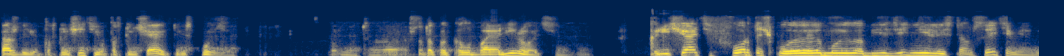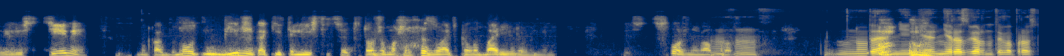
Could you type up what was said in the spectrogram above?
каждый ее подключить, ее подключают и используют. Вот. Э, что такое коллаборировать? Кричать в форточку, э, мы объединились там с этими или с теми, ну, как бы, ну, биржи какие-то листятся, это тоже можно назвать коллаборированием. Сложный вопрос. Мгм. Ну да, не, не, не развернутый вопрос.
